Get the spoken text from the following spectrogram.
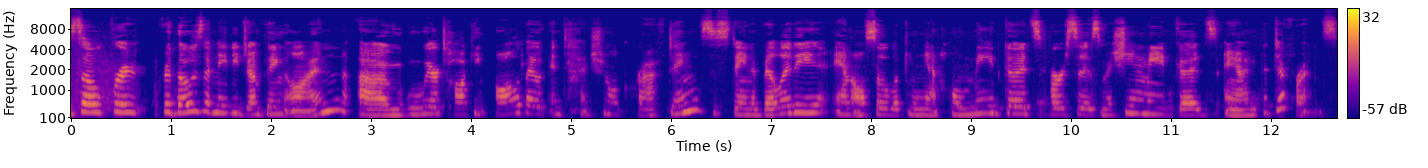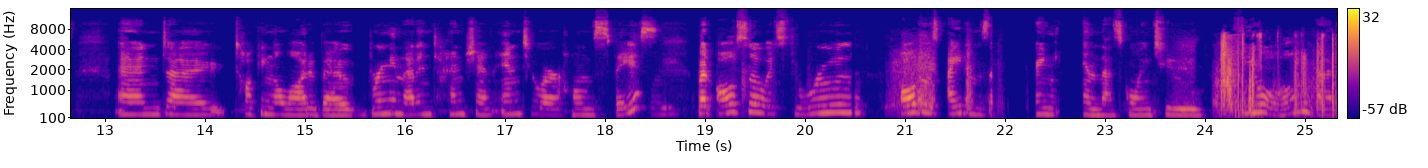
So for for those that may be jumping on, um, we're talking all about intentional crafting, sustainability, and also looking at homemade goods versus machine made goods and the difference. And uh, talking a lot about bringing that intention into our home space, but also it's through all those items that we bring in that's going to fuel that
